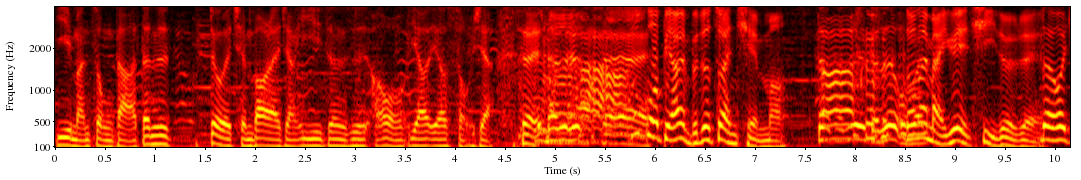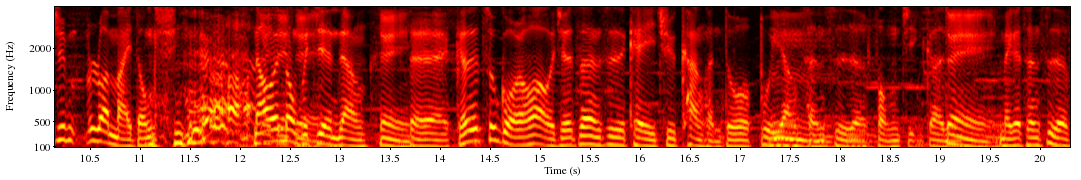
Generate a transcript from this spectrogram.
意义蛮重大，但是对我的钱包来讲意义真的是哦，要要守一下。对，但是 出国表演不就赚钱吗？对，可是可是我都在买乐器，对不对？对，会去乱买东西，然后会弄不见这样。对对对。可是出国的话，我觉得真的是可以去看很多不一样城市的风景，跟对每个城市的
